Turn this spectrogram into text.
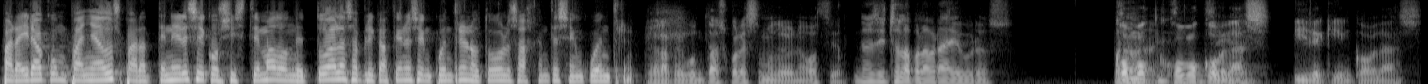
para ir acompañados, para tener ese ecosistema donde todas las aplicaciones se encuentren o todos los agentes se encuentren. Pero la pregunta es, ¿cuál es tu modelo de negocio? No has dicho la palabra euros. ¿Cómo, sí. cobras y de quién cobras?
